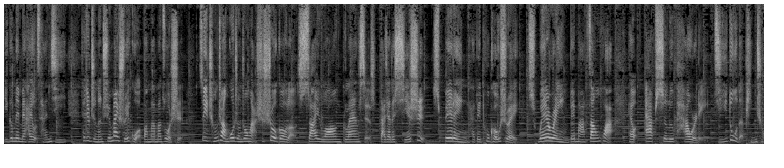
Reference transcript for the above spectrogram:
一个妹妹还有残疾，她就只能去卖水果帮妈妈做事。 所以成长过程中啊，是受够了 sidelong glances 大家的斜视，spitting 还被吐口水，swearing 被骂脏话，还有 absolute poverty 极度的贫穷。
